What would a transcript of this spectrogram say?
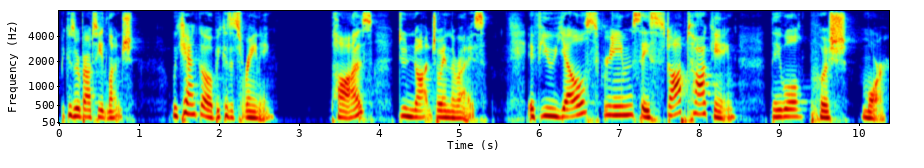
because we're about to eat lunch. We can't go because it's raining pause, do not join the rise. If you yell, scream, say stop talking, they will push more.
